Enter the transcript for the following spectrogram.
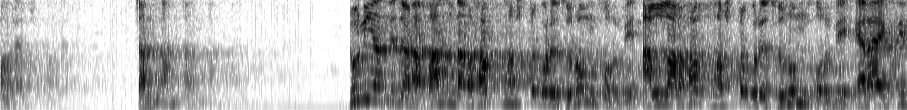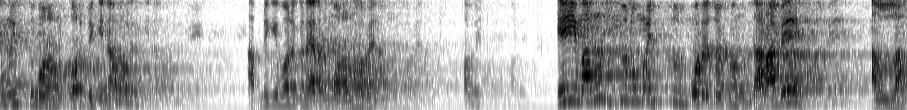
পাবেন। চার নাম দুনিয়াতে যারা বান্দার হক নষ্ট করে জুলুম করবে, আল্লাহর হক নষ্ট করে জুলুম করবে, এরা একদিন মৃত্যুবরণ করবে কিনা বলে আপনি কি মনে করেন এরার মরণ হবে না? হবে। এই মানুষগুলো মৃত্যুর পরে যখন দাঁড়াবে আল্লাহ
